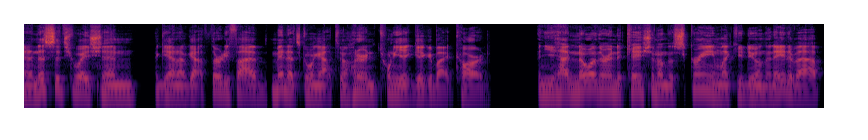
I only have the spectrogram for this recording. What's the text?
And in this situation, again, I've got 35 minutes going out to 128 gigabyte card. And you had no other indication on the screen like you do on the native app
